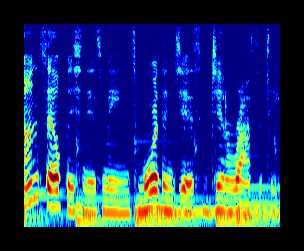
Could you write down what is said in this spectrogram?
Unselfishness means more than just generosity.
